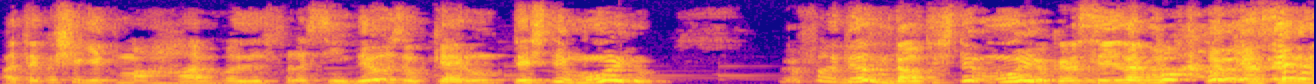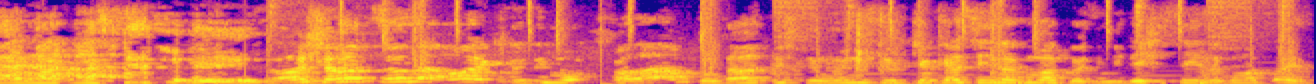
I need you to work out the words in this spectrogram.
Até que eu cheguei com uma raiva vezes e falei assim, Deus, eu quero um testemunho. Eu falei, Deus, me dá um testemunho, eu quero ser de alguma coisa. Ser alguma coisa? Eu achava tão da hora que meus irmãos falavam, contavam testemunho, não sei o que, eu quero ser de alguma coisa, me deixa ser de alguma coisa.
